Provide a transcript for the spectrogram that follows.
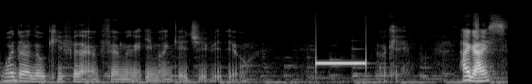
Why do I low-key feel like I'm filming an Iman Gadzhi video? Okay. Hi guys!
